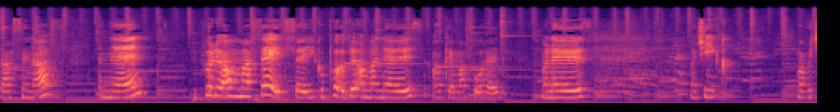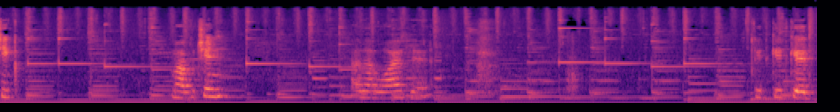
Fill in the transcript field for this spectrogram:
That's enough. And then you put it on my face. So you can put a bit on my nose. Okay, my forehead, my nose, my cheek, my other cheek, my other chin. That wipe it. Good, good, good.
